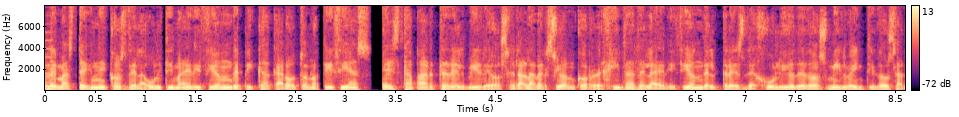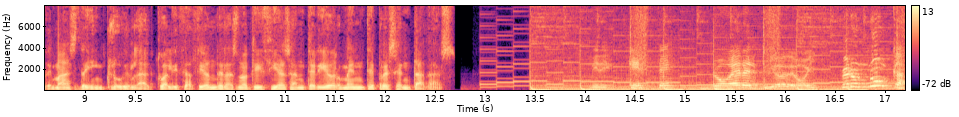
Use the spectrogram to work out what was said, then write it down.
Problemas técnicos de la última edición de Picacaroto Noticias, esta parte del vídeo será la versión corregida de la edición del 3 de julio de 2022 además de incluir la actualización de las noticias anteriormente presentadas. Miren, este no era el video de hoy. Pero nunca,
